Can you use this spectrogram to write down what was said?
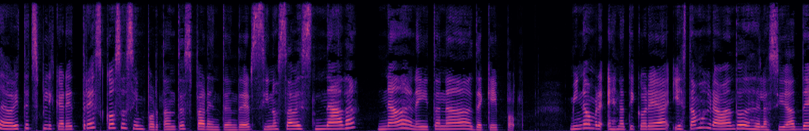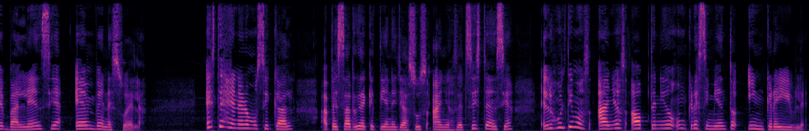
de hoy te explicaré tres cosas importantes para entender si no sabes nada, nada, necesita nada de K-pop. Mi nombre es Nati Corea y estamos grabando desde la ciudad de Valencia, en Venezuela. Este género musical, a pesar de que tiene ya sus años de existencia, en los últimos años ha obtenido un crecimiento increíble,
